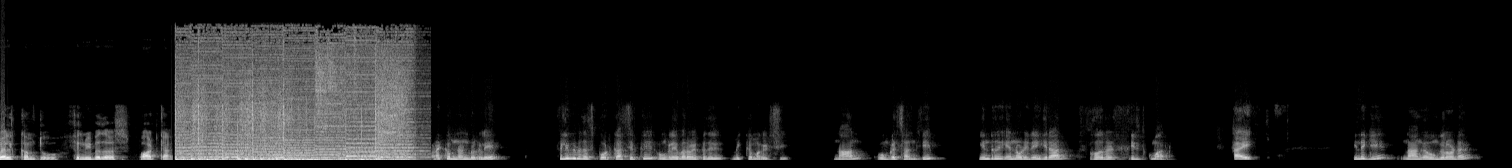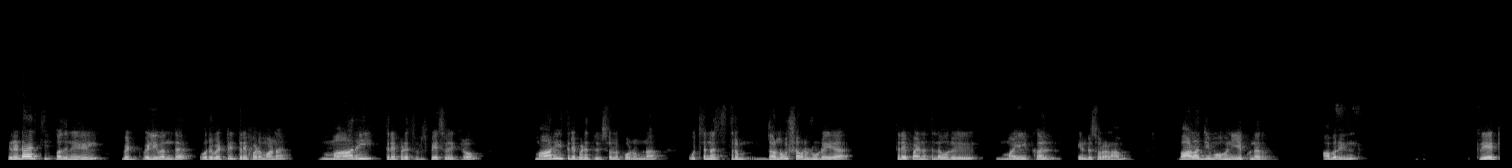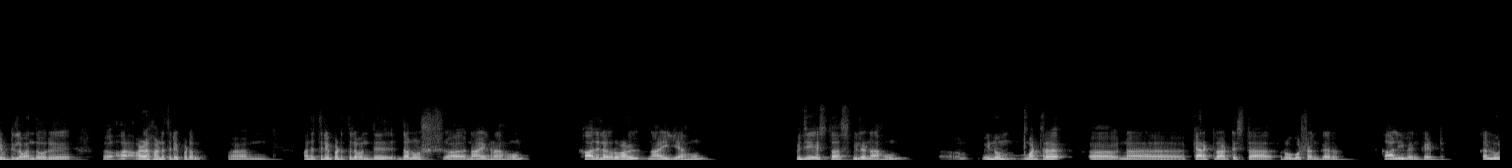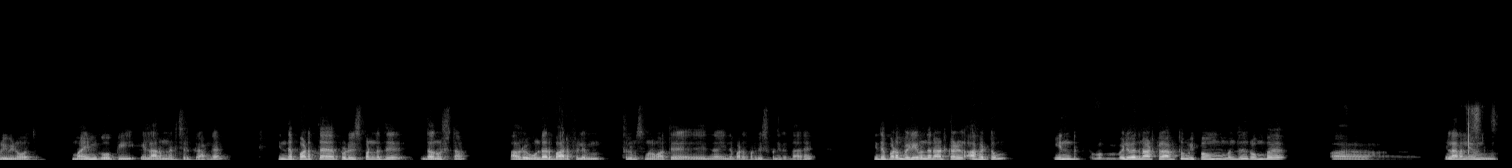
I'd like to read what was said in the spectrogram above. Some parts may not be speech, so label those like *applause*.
Welcome to Filmy Brothers Podcast. வணக்கம் நண்பர்களே. பிலிமி brothers போட்காஸ்டிற்கு உங்களை வரவேற்பதில் மிக்க மகிழ்ச்சி. நான் உங்கள் சஞ்சீவ். இன்று என்னோடு இணைகிறார் சகோதரர் ஸ்ரீஜித் குமார். ஹாய் இன்னைக்கு நாங்க உங்களோட இரண்டாயிரத்தி பதினேழில் வெளிவந்த ஒரு வெற்றி திரைப்படமான மாரி திரைப்படத்தை பற்றி பேச வைக்கிறோம். மாரி திரைப்படத்தை பற்றி சொல்ல போனோம்னா உச்ச நட்சத்திரம் தனுஷ் அவர்களுடைய திரைப்பயணத்துல ஒரு மைல்கல் என்று சொல்லலாம். பாலாஜி மோகன் இயக்குனர் அவரின் கிரியேட்டிவிட்டியில வந்த ஒரு அ- அழகான திரைப்படம். அந்த திரைப்படத்துல வந்து தனுஷ் நாயகனாகவும் காஜல் அகர்வால் நாயகியாகவும் விஜய் வில்லனாகவும் இன்னும் மற்ற கேரக்டர் ஆர்டிஸ்டா ரோபோ சங்கர் காளி வெங்கட் கல்லூரி வினோத் மைம் கோபி எல்லாரும் நடிச்சிருக்கிறாங்க. இந்த படத்தை ப்ரொடியூஸ் பண்ணது தனுஷ் தான். அவர் உண்டர் பார் ஃபிலிம் ஃபிலிம்ஸ் மூலமா இந்த இந்த படத்தை ப்ரொடியூஸ் பண்ணியிருந்தாரு. இந்த படம் வெளிவந்த நாட்கள் ஆகட்டும் இன்று வெளிவந்த நாட்கள் ஆகட்டும் இப்பவும் வந்து ரொம்ப எல்லாராலையும்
